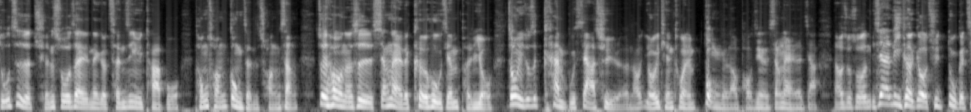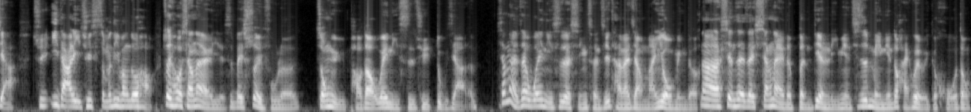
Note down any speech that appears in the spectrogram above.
独自的蜷缩在那个曾经与卡博同床共枕的床上，最后呢是香奈儿的客户兼朋友，终于就是看不下去了，然后有一天突然蹦的，然后跑进了香奈儿的家，然后就说：“你现在立刻给我去度个假，去意大利，去什么地方都好。”最后香奈儿也是被说服了，终于跑到威尼斯去度假了。香奈儿在威尼斯的行程，其实坦白讲蛮有名的。那现在在香奈儿的本店里面，其实每年都还会有一个活动，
